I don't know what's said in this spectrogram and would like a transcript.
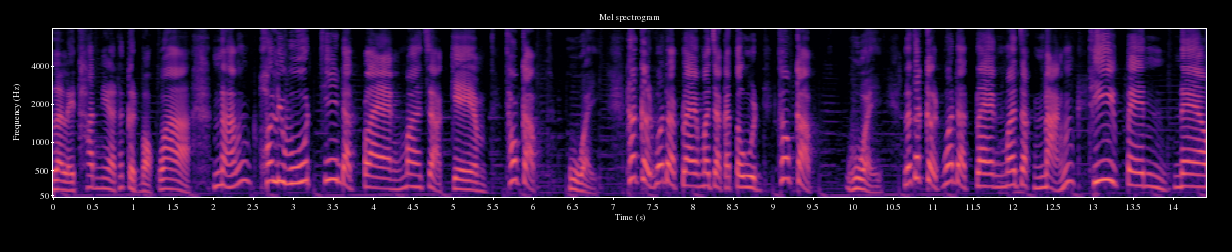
หลาย ๆ ท่านเนี่ยถ้าเกิดบอกว่า หนังฮอลลีวูดที่ดัดแปลงมาจากเกม เท่ากับห่วย ถ้าเกิดว่าดัดแปลงมาจากการ์ตูน เท่ากับห่วย แล้วถ้าเกิดว่าดัดแปลงมาจากหนังที่เป็นแนว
